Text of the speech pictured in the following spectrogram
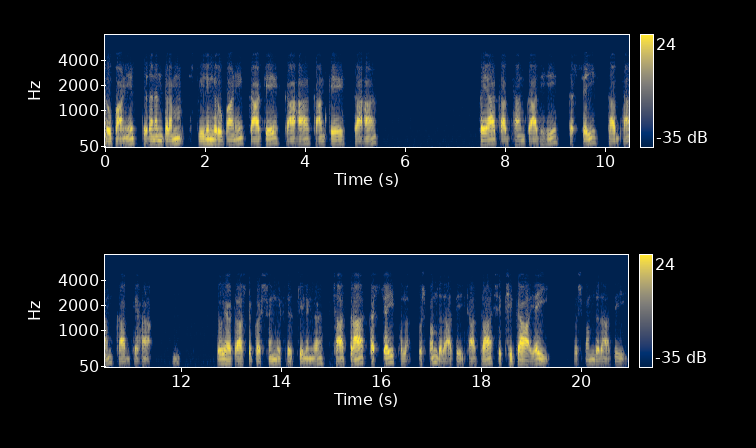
रूपाणि। तदनन्तरं स्त्रीलिङ्गरूपाणि काके, काः कांके काः। कया काभ्यां काभिः, कस्यै काभ्यां काभ्यः। So you have to ask a question if छात्रा कस्यै फल, पुष्पं ददाति। छात्रा शिक्षिकायै पुष्पं ददाति।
